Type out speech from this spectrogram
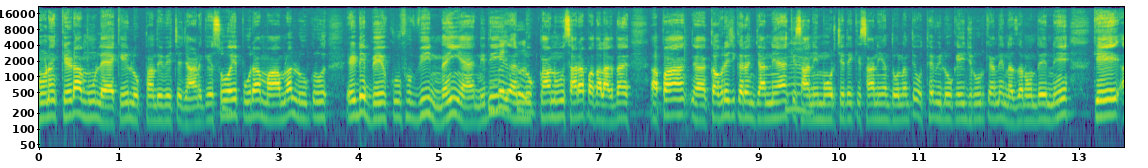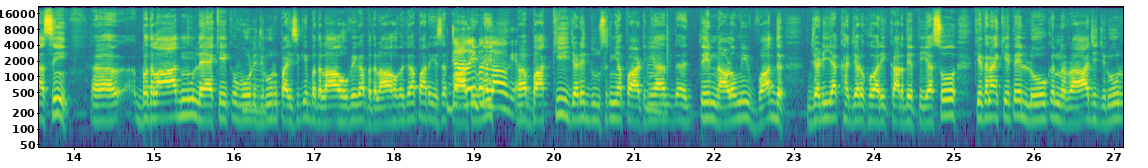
ਹੁਣ ਕਿਹੜਾ ਮੂੰਹ ਲੈ ਕੇ ਲੋਕਾਂ ਦੇ ਵਿੱਚ ਜਾਣਗੇ ਸੋ ਇਹ ਪੂਰਾ ਮਾਮਲਾ ਲੋਕ ਐਡੇ ਬੇਵਕੂਫ ਵੀ ਨਹੀਂ ਹੈ ਨਿਧੀ। ਲੋਕਾਂ ਨੂੰ ਨੂੰ ਸਾਰਾ ਪਤਾ ਲੱਗਦਾ ਹੈ। ਆਪਾਂ ਕਵਰੇਜ ਕਰਨ ਜਾਂਦੇ ਆ ਕਿਸਾਨੀ ਮੋਰਚੇ ਦੇ ਕਿਸਾਨੀ ਅੰਦੋਲਨ ਤੇ ਉੱਥੇ ਵੀ ਲੋਕ ਇਹ ਜ਼ਰੂਰ ਕਹਿੰਦੇ ਨਜ਼ਰ ਆਉਂਦੇ ਨੇ ਕਿ ਅਸੀਂ ਬਦਲਾਅ ਨੂੰ ਲੈ ਕੇ ਇੱਕ ਵੋਟ ਜ਼ਰੂਰ ਪਾਈ ਸੀ ਕਿ ਬਦਲਾਅ ਹੋਵੇਗਾ ਬਦਲਾਅ ਹੋਵੇਗਾ ਪਰ ਇਸ ਪਾਰਟੀ ਨੇ ਬਾਕੀ ਜਿਹੜੇ ਦੂਸਰੀਆਂ ਪਾਰਟੀਆਂ ਤੇ ਨਾਲੋਂ ਵੀ ਵੱਧ ਜਿਹੜੀ ਆ ਖੱਜਲ ਖੁਆਰੀ ਕਰ ਦਿੱਤੀ ਆ। ਸੋ ਕਿਤੇ ਨਾ ਕਿਤੇ ਲੋਕ ਨਾਰਾਜ਼ ਜ਼ਰੂਰ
